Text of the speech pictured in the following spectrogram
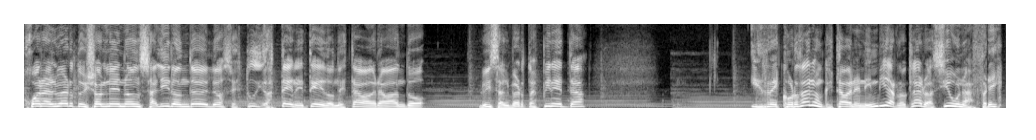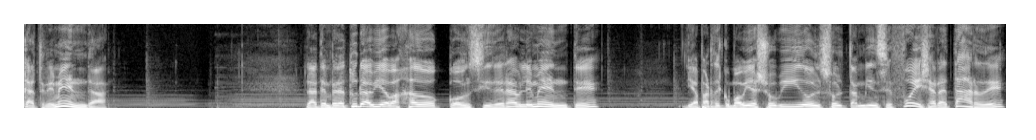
Juan Alberto y John Lennon salieron de los estudios TNT donde estaba grabando Luis Alberto Spinetta y recordaron que estaban en invierno, claro, hacía una fresca tremenda. La temperatura había bajado considerablemente y aparte como había llovido, el sol también se fue, ya era tarde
